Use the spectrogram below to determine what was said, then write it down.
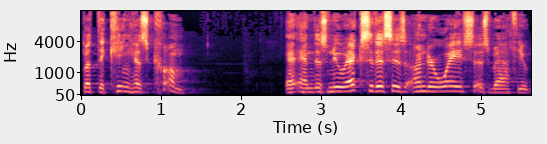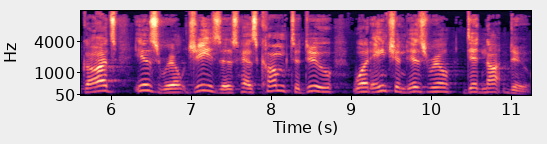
But the king has come and this new exodus is underway, says Matthew. God's Israel, Jesus, has come to do what ancient Israel did not do.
